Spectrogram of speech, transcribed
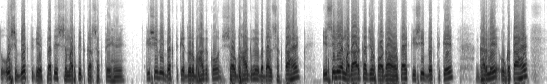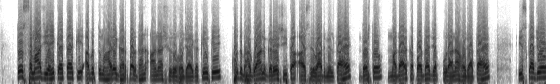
तो उस व्यक्ति के प्रति समर्पित कर सकते हैं। किसी भी व्यक्ति के दुर्भाग्य को सौभाग्य में बदल सकता है। इसलिए मदार का जो पौधा होता है, किसी व्यक्ति के घर में उगता है तो समाज यही कहता है कि अब तुम्हारे घर पर धन आना शुरू हो जाएगा, क्योंकि खुद भगवान गणेश जी का आशीर्वाद मिलता है। दोस्तों, मदार का पौधा जब पुराना हो जाता है, इसका जो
